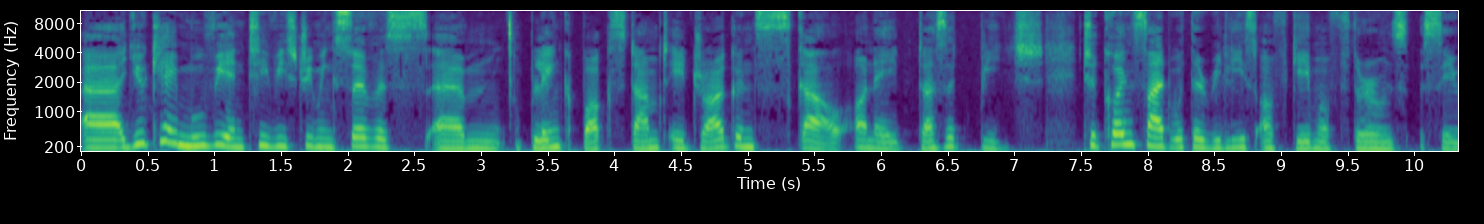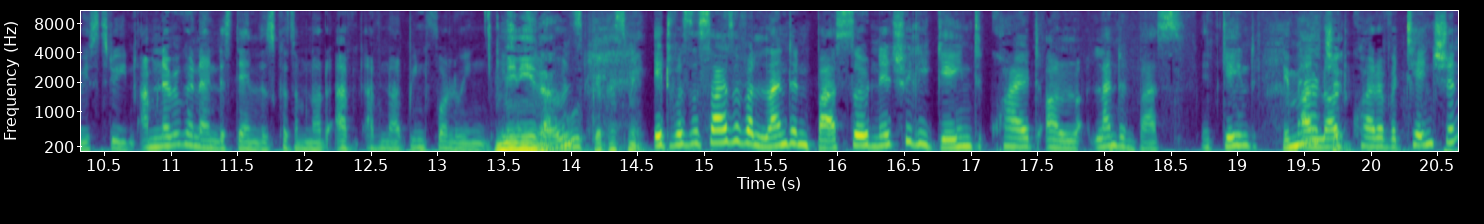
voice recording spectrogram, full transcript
Uh, UK movie and TV streaming service um, Blinkbox dumped a dragon skull on a desert beach to coincide with the release of Game of Thrones series three. I'm never going to understand this because I'm not. I've, I've not been following. Game Me of neither. Ooh, goodness me. It was the size of a London bus, so naturally gained quite a lo- London bus. It gained a lot, quite of attention,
